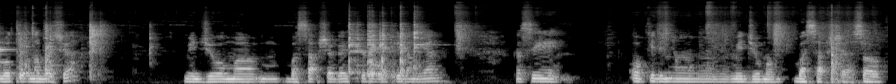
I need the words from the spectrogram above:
luto na ba siya. Medyo mabasa siya guys, pero okay lang yan. Kasi, okay din yung medyo mabasa siya. So,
